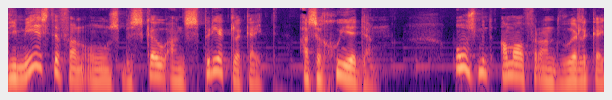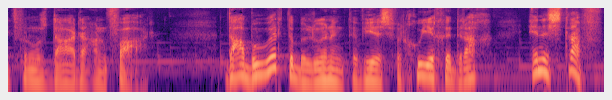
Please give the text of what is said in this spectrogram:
Die meeste van ons beskou aanspreeklikheid as 'n goeie ding. Ons moet almal verantwoordelikheid vir ons dade aanvaar. Daar behoort 'n beloning te wees vir goeie gedrag en 'n straf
